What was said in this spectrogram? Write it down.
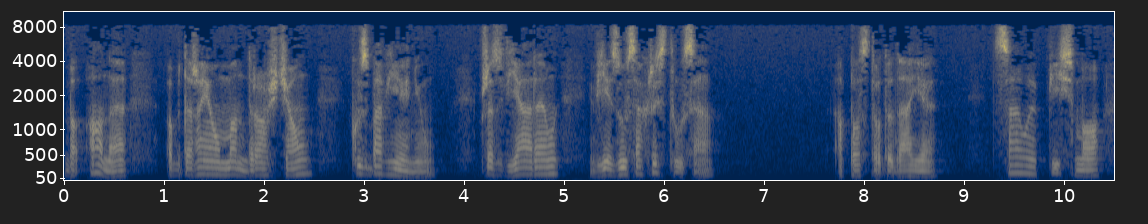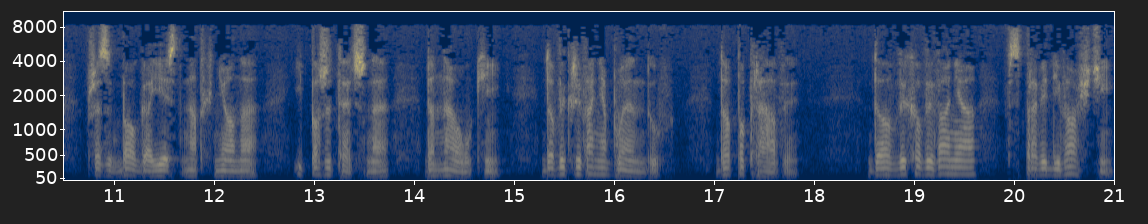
bo one obdarzają mądrością ku zbawieniu przez wiarę w Jezusa Chrystusa. Apostoł dodaje, całe pismo przez Boga jest natchnione i pożyteczne do nauki, do wykrywania błędów, do poprawy, do wychowywania w sprawiedliwości,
